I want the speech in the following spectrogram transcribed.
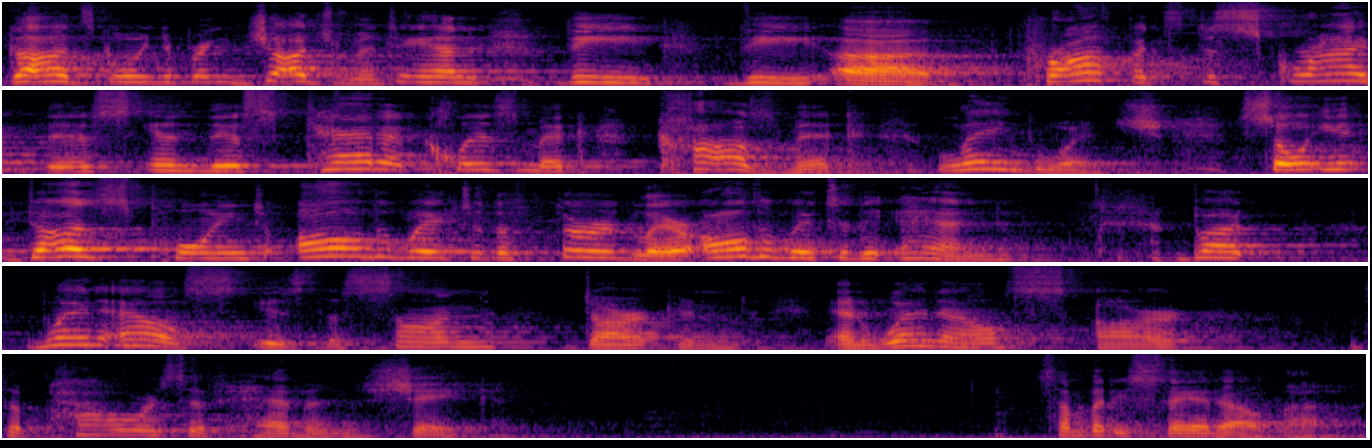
God's going to bring judgment. And the, the uh, prophets describe this in this cataclysmic, cosmic language. So it does point all the way to the third layer, all the way to the end. But when else is the sun darkened, and when else are the powers of heaven shaken? Somebody say it out loud.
